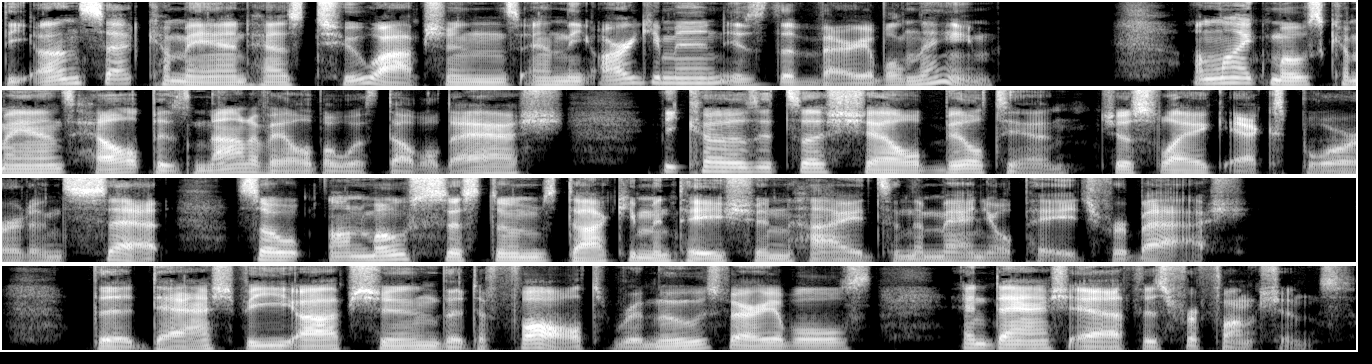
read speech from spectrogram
The unset command has two options, and the argument is the variable name. Unlike most commands, help is not available with double dash because it's a shell built in, just like export and set. So on most systems, documentation hides in the manual page for bash. The dash V option, the default, removes variables, and dash F is for functions.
